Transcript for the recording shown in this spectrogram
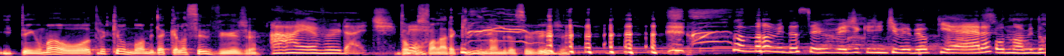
e tem uma outra que é o nome daquela cerveja. Ah, é verdade. Vamos É. falar aqui o nome da cerveja? o nome da cerveja que a gente bebeu, que era o nome do,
